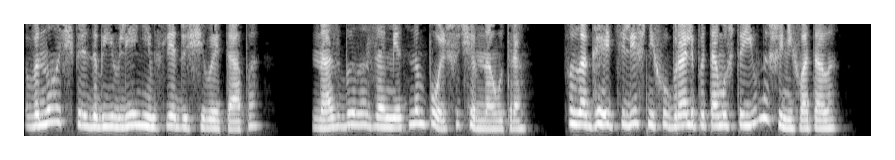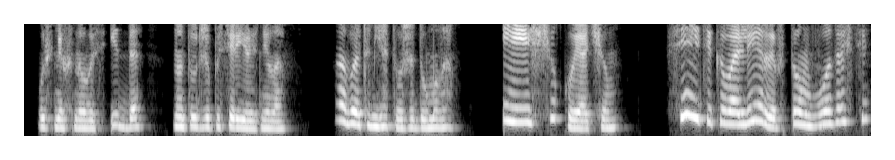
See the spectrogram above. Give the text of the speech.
В ночь перед объявлением следующего этапа нас было заметно больше, чем на утро. «Полагаете, лишних убрали, потому что юноши не хватало?» Усмехнулась Идда, но тут же посерьезнела. «Об этом я тоже думала. И еще кое о чем. Все эти кавалеры в том возрасте,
